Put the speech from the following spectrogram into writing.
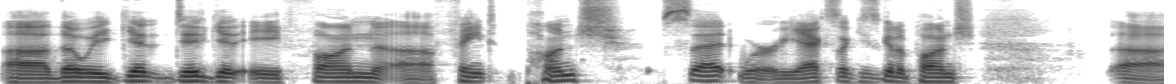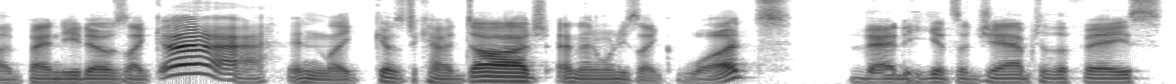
uh, though we get did get a fun uh, feint punch set where he acts like he's gonna punch. Uh, Bandido's like ah, and like goes to kind of dodge, and then when he's like what, then he gets a jab to the face.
